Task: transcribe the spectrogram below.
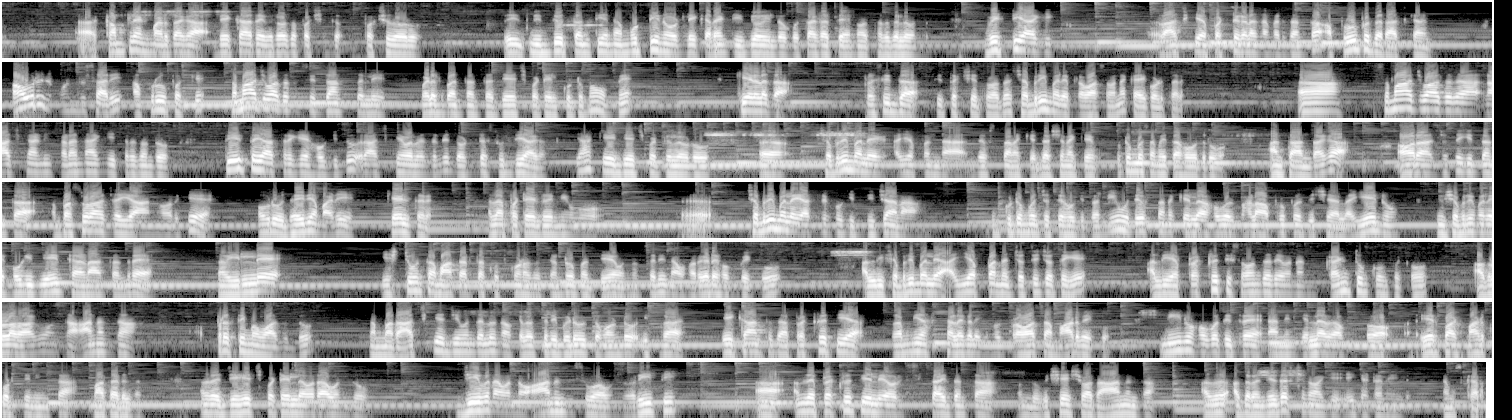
ಕಂಪ್ಲೇಂಟ್ ಮಾಡಿದಾಗ ಬೇಕಾದ್ರೆ ವಿರೋಧ ಪಕ್ಷ ಪಕ್ಷದವರು ವಿದ್ಯುತ್ ತಂತಿಯನ್ನ ಮುಟ್ಟಿ ನೋಡ್ಲಿ, ಕರೆಂಟ್ ಇದೆಯೋ ಇಲ್ಲೋ ಗೊತ್ತಾಗತ್ತೆ ಅನ್ನೋ ತರದಲ್ಲಿ ಒಂದು ವಿಟ್ಟಿಯಾಗಿ ರಾಜಕೀಯ ಪಟ್ಟೆಗಳನ್ನ ಮೆರೆದಂತ ಅಪರೂಪದ ರಾಜಕಾರಣಿ. ಅವರು ಒಂದು ಸಾರಿ ಅಪರೂಪಕ್ಕೆ ಸಮಾಜವಾದದ ಸಿದ್ಧಾಂತದಲ್ಲಿ ಬೆಳೆದು ಬಂದಂತ ಜೆ ಎಚ್ ಪಟೇಲ್ ಕುಟುಂಬ ಒಮ್ಮೆ ಕೇರಳದ ಪ್ರಸಿದ್ಧ ತೀರ್ಥಕ್ಷೇತ್ರವಾದ ಶಬರಿಮಲೆ ಪ್ರವಾಸವನ್ನ ಕೈಗೊಳ್ತಾರೆ. ಆ, ಸಮಾಜವಾದದ ರಾಜಕಾರಣಿ ಸಡನ್ ಆಗಿ ಈ ತರದೊಂದು ತೀರ್ಥಯಾತ್ರೆಗೆ ಹೋಗಿದ್ದು ರಾಜಕೀಯ ವಲಯದಲ್ಲಿ ದೊಡ್ಡ ಸುದ್ದಿ ಆಗತ್ತೆ. ಯಾಕೆ ಜೆ ಎಚ್ ಪಟೇಲ್ ಅವರು ಶಬರಿಮಲೆ ಅಯ್ಯಪ್ಪನ ದೇವಸ್ಥಾನಕ್ಕೆ ದರ್ಶನಕ್ಕೆ ಕುಟುಂಬ ಸಮೇತ ಹೋದ್ರು ಅಂತ ಅಂದಾಗ ಅವರ ಜೊತೆಗಿದ್ದಂತ ಬಸವರಾಜಯ್ಯ ಅನ್ನೋರಿಗೆ ಅವರು ಧೈರ್ಯ ಮಾಡಿ ಕೇಳ್ತಾರೆ. ಅಲ್ಲ ಪಟೇಲ್ರೆ ನೀವು ಶಬರಿಮಲೆ ಯಾತ್ರೆಗೆ ಹೋಗಿದ್ ನಿಜಾನ? ಕುಟುಂಬದ ಜೊತೆ ಹೋಗಿದ್ದ, ನೀವು ದೇವಸ್ಥಾನಕ್ಕೆಲ್ಲ ಹೋಗೋದು ಬಹಳ ಅಪರೂಪದ ವಿಷಯ ಅಲ್ಲ, ಏನು? ನೀವು ಶಬರಿಮಲೆಗೆ ಹೋಗಿದ್ದು ಏನ್ ಕಾರಣ ಅಂತಂದ್ರೆ, ನಾವು ಇಲ್ಲೇ ಎಷ್ಟು ಅಂತ ಮಾತಾಡ್ತಾ ಕುತ್ಕೊಳೋದು ಜನರ ಮಧ್ಯೆ, ಒಂದೊಂದ್ಸರಿ ನಾವು ಹೊರಗಡೆ ಹೋಗ್ಬೇಕು ಅಲ್ಲಿ ಶಬರಿಮಲೆ ಅಯ್ಯಪ್ಪನ ಜೊತೆ ಜೊತೆಗೆ ಅಲ್ಲಿಯ ಪ್ರಕೃತಿ ಸೌಂದರ್ಯವನ್ನು ಕಣ್ ತುಂಬ್ಕೋಬೇಕು ಅದರೊಳಗಾಗುವಂಥ ಆನಂದ ಅಪ್ರತಿಮವಾದದ್ದು. ನಮ್ಮ ರಾಜಕೀಯ ಜೀವನದಲ್ಲೂ ನಾವು ಕೆಲವು ಸರಿ ಬಿಡುವು ತಗೊಂಡು ಈ ಏಕಾಂತದ ಪ್ರಕೃತಿಯ ರಮ್ಯ ಸ್ಥಳಗಳಿಗೆ ಹೋಗಿ ಪ್ರವಾಸ ಮಾಡಬೇಕು. ನೀನು ಹೋಗೋದಿದ್ರೆ ನಾನು ನಿನ್ಗೆಲ್ಲ ಏರ್ಪಾಟ್ ಮಾಡಿಕೊಡ್ತೀನಿ ಅಂತ ಮಾತಾಡಿದ ಅಂದ್ರೆ ಜೆ ಎಚ್ ಪಟೇಲ್ ಅವರ ಒಂದು ಜೀವನವನ್ನು ಆನಂದಿಸುವ ಒಂದು ರೀತಿ ಅಂದ್ರೆ ಪ್ರಕೃತಿಯಲ್ಲಿ ಅವ್ರಿಗೆ ಸಿಗ್ತಾ ಇದ್ದಂತ ಒಂದು ವಿಶೇಷವಾದ ಆನಂದ, ಅದು ಅದರ ನಿದರ್ಶನವಾಗಿ ಈ ಘಟನೆ ಇದೆ ನಮಸ್ಕಾರ.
